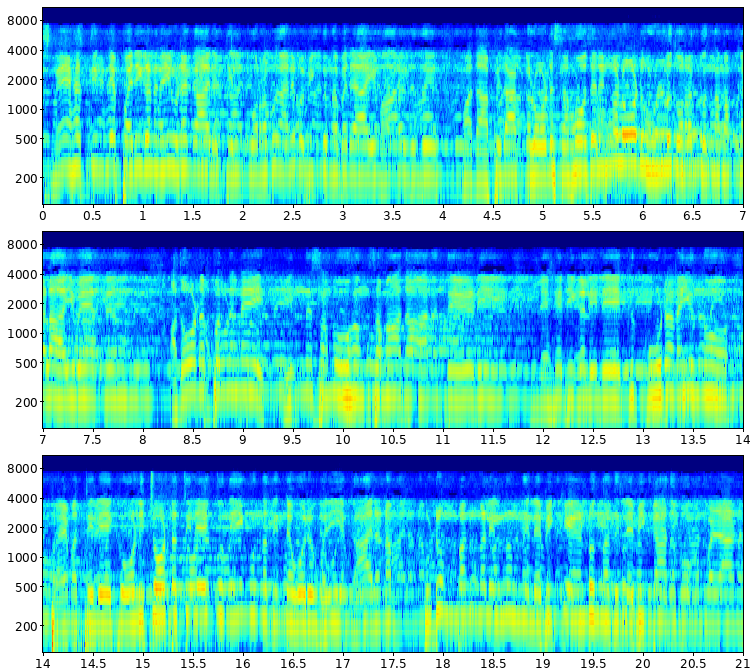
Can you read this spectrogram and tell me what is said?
സ്നേഹത്തിന്റെ പരിഗണനയുടെ കാര്യത്തിൽ കുറവ് അനുഭവിക്കുന്നവരായി മാറരുത്. മാതാപിതാക്കളോട് സഹോദരങ്ങളോട് ഉള്ളു തുറക്കുന്ന മക്കളായി വരരുത്. അതോടൊപ്പം തന്നെ ഇന്ന് സമൂഹം സമാധാനം തേടി ലഹരികളിലേക്ക് കൂടണയുന്നു. പ്രേമത്തിലേക്ക് ഒളിച്ചോട്ടത്തിലേക്ക് നീങ്ങുന്നതിന്റെ ഒരു വലിയ കാരണം കുടുംബങ്ങളിൽ നിന്ന് ലഭിക്കേണ്ടുന്നത് ലഭിക്കാതെ പോകുമ്പോഴാണ്.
